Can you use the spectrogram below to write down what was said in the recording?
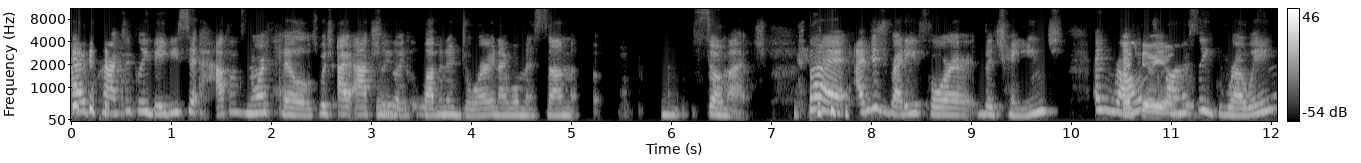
I practically babysit half of North Hills, which I actually like love and adore, and I will miss them so much. But I'm just ready for the change. And Raleigh is honestly growing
